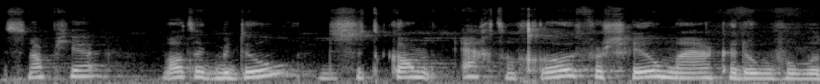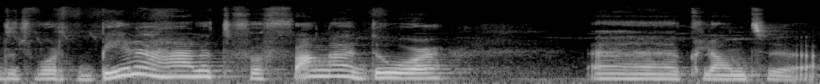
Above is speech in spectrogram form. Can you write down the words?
Snap je wat ik bedoel? Dus het kan echt een groot verschil maken door bijvoorbeeld het woord binnenhalen te vervangen door uh, klanten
